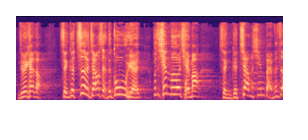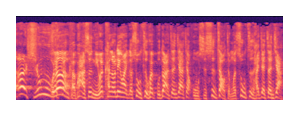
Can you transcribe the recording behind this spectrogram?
你这边看到整个浙江省的公务员不是欠那么多钱吗？整个降薪百分之二十五了。更可怕的是，你会看到另外一个数字会不断的增加，叫五十四兆，怎么数字还在增加？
